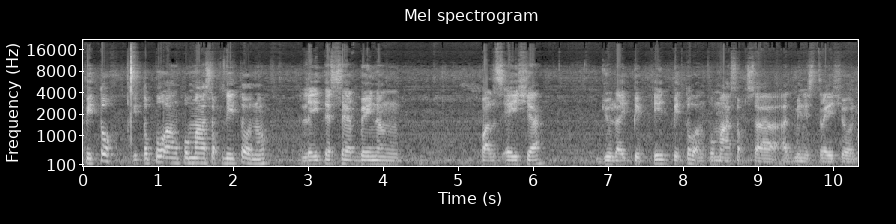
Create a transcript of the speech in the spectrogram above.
pito ito po ang pumasok dito no? Latest survey ng Pulse Asia July 15 pito ang pumasok sa administration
